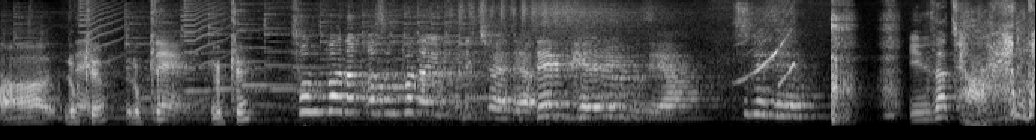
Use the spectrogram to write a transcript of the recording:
아, 이렇게요? 네. 이렇게? 네. 이렇게? 손바닥과 손바닥이 부딪혀야 돼요. 내 배를 보세요. 숙이세요. 인사 잘한다.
